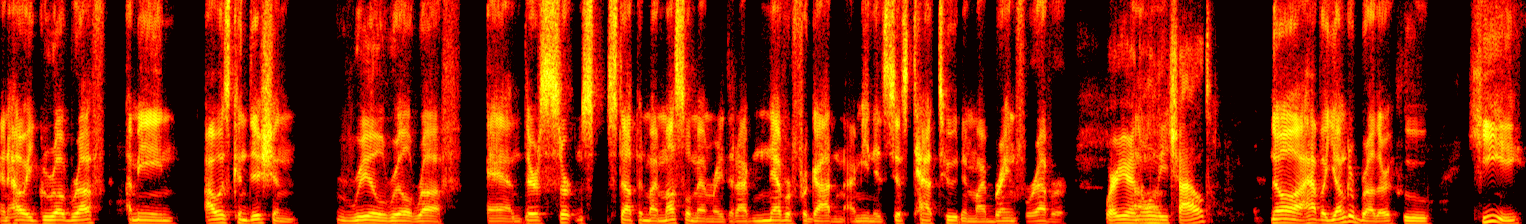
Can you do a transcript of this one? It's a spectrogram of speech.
and how he grew up rough. I mean, I was conditioned real, real rough. And there's certain stuff in my muscle memory that I've never forgotten. I mean, it's just tattooed in my brain forever. Were you an uh, only child? No, I have a younger brother who he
